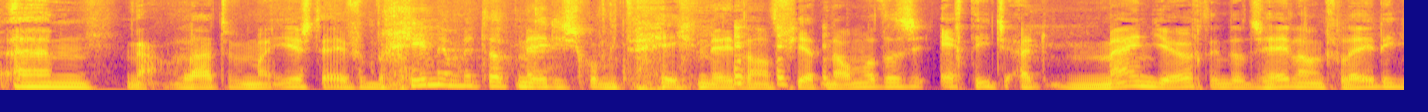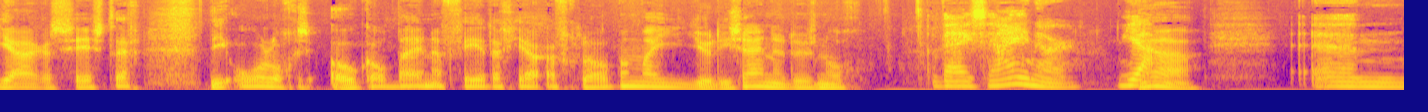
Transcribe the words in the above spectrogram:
Ehm, nou, laten we maar eerst even beginnen met dat medisch comité in Nederland-Vietnam. Want dat is echt iets uit mijn jeugd en dat is heel lang geleden, jaren 60. Die oorlog is ook al bijna 40 jaar afgelopen, maar jullie zijn er dus nog. Wij zijn er, ja. Ehm,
